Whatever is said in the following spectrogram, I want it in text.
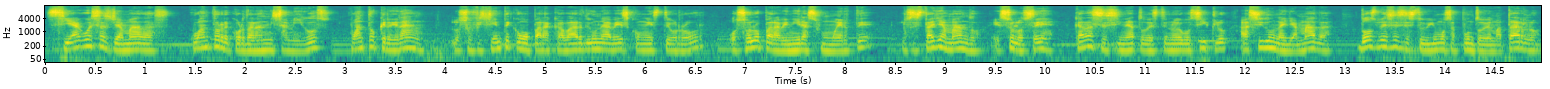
Si hago esas llamadas, ¿cuánto recordarán mis amigos? ¿Cuánto creerán? ¿Lo suficiente como para acabar de una vez con este horror? ¿O solo para venir a su muerte? Los está llamando, eso lo sé. Cada asesinato de este nuevo ciclo ha sido una llamada. Dos veces estuvimos a punto de matarlo,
